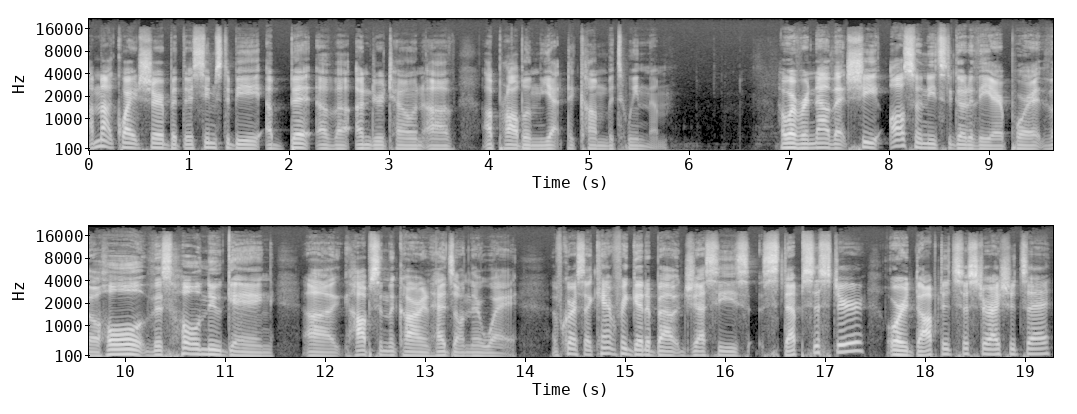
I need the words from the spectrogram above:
I'm not quite sure, but there seems to be a bit of an undertone of a problem yet to come between them. However, now that she also needs to go to the airport, the whole this whole new gang uh, hops in the car and heads on their way. Of course, I can't forget about Jesse's stepsister or adopted sister, I should say.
